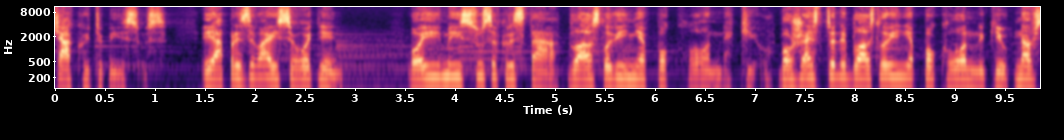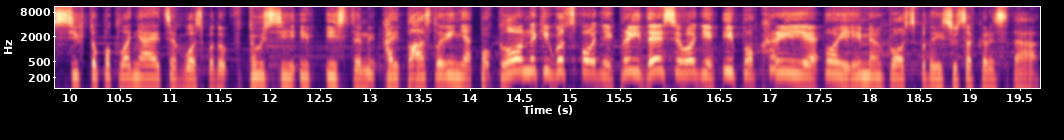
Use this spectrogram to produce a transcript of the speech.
Дякую тобі, Ісус. І я призиваю сьогодні во ім'я Ісуса Христа, благословіння поклонників, божественне благословіння поклонників на всіх, хто поклоняється Господу в дусі і в істини. Хай благословіння поклонників Господніх прийде сьогодні і покриє во ім'я Господа Ісуса Христа.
